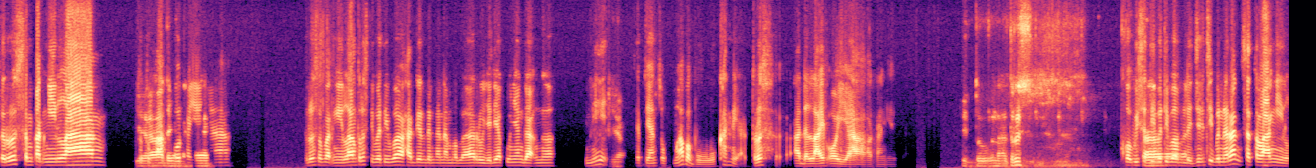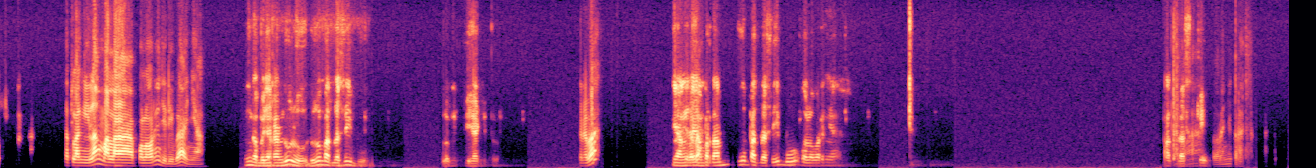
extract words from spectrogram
terus sempat ngilang ya tutup ada akun kayaknya terus sempat ngilang terus tiba-tiba hadir dengan nama baru jadi akunya nggak nge ini Iya. Septian Sukma apa bukan ya terus ada live oh iya orangnya gitu. Nah, terus kok bisa Eh. tiba-tiba melejit sih beneran setelah ngilang setelah ngilang malah followernya jadi banyak nggak banyak dulu. Dulu 14.000 Belum di-hack itu. kenapa Yang Berapa? yang pertama itu 14.000 followernya. 14k. Ah, suaranya keras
